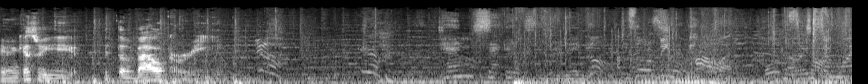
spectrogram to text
Yeah, I guess we hit the Valkyrie. 10 seconds remaining. Absorbing power. Going somewhere?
